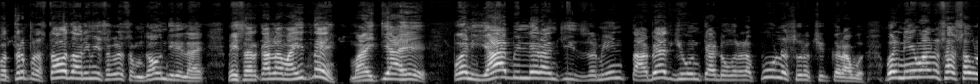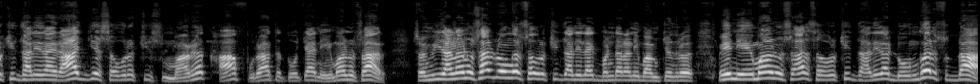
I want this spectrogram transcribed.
पत्र प्रस्तावाद्वारे मी सगळं समजावून दिलेलं आहे. म्हणजे सरकारला माहीत नाही माहिती आहे. पण या बिल्डरांची जमीन ताब्यात घेऊन त्या डोंगराला पूर्ण सुरक्षित करावं. बरं नियमानुसार संरक्षित झालेला आहे. राज्य संरक्षित स्मारक हा पुरातत्वाच्या नियमानुसार संविधानानुसार डोंगर संरक्षित झालेला आहे भंडारा आणि भामचंद्र हे म्हणजे नियमानुसार संरक्षित झालेला डोंगर सुद्धा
